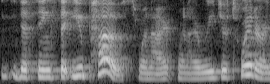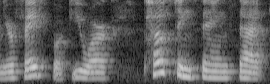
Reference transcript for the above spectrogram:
the things that you post when I when I read your Twitter and your Facebook, you are posting things that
